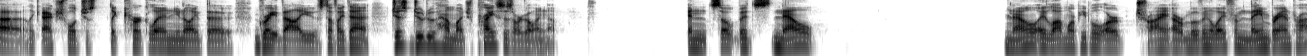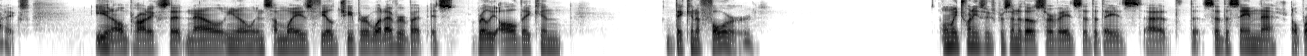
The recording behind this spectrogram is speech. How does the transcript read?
uh like actual just like Kirkland, you know, like the great value stuff like that, just due to how much prices are going up. And so it's now now a lot more people are trying are moving away from name brand products. You know, products that now, you know, in some ways feel cheaper whatever, but it's really all they can they can afford only 26% of those surveyed said that they uh, th- said the same national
